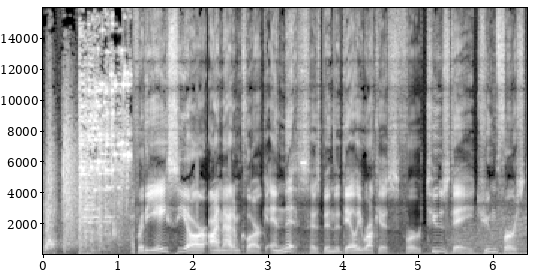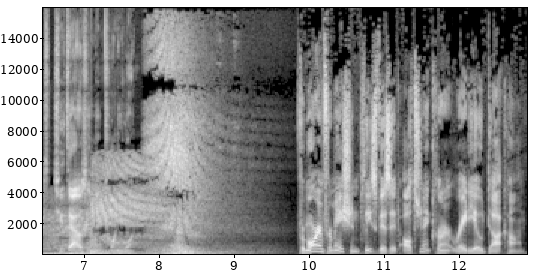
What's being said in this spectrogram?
For the ACR, I'm Adam Clark, and this has been the Daily Ruckus for Tuesday, June 1st, 2021. For more information, please visit alternatecurrentradio.com.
